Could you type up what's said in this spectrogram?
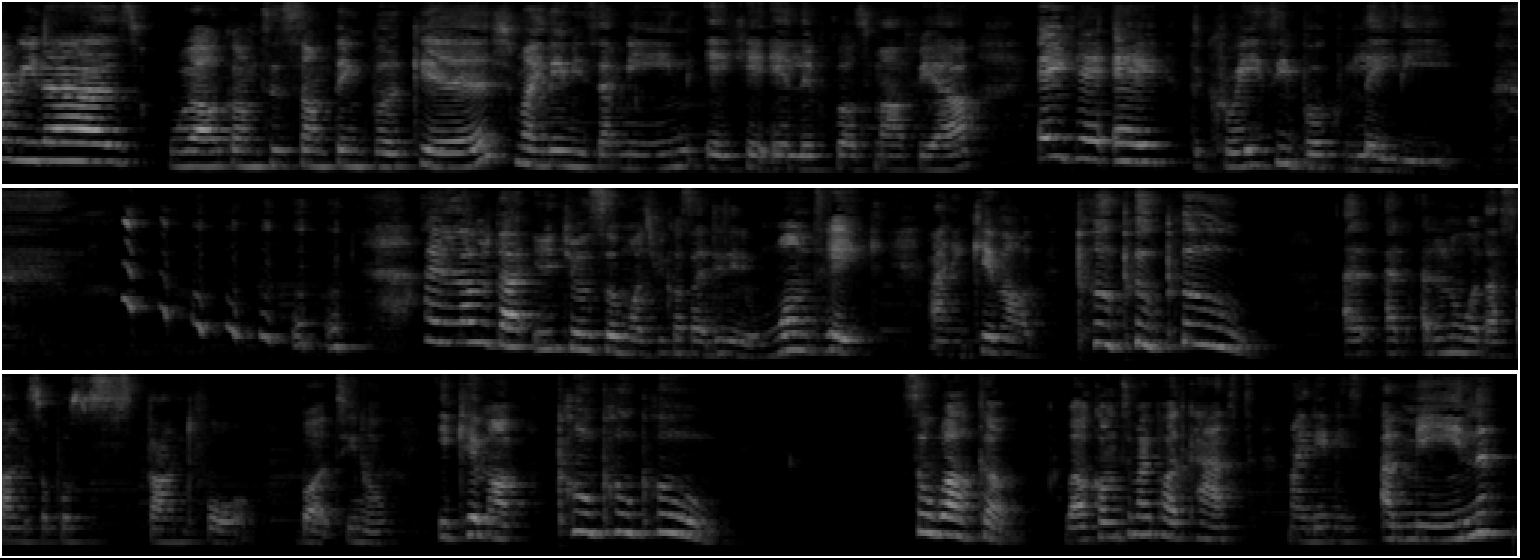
Hi, readers. Welcome to Something Bookish. My name is Amin, aka Lip Gloss Mafia, aka the Crazy Book Lady. I love that intro so much because I did it in one take and it came out poo poo poo. I, I, I don't know what that sound is supposed to stand for, but you know, it came out poom poom poom. So, welcome. Welcome to my podcast. My name is Amin,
